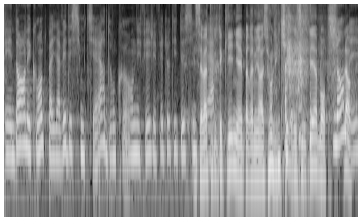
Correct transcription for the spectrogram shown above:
Et dans les comptes, bah, il y avait des cimetières. Donc, euh, en effet, j'ai fait de l'audit de Et cimetières. ça va, tout était clean, il n'y avait pas de rémunération liquide dans les cimetières. Bon. Non, Alors, mais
